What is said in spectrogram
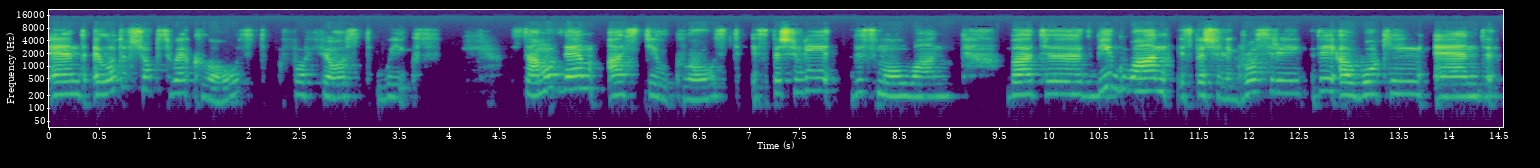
and a lot of shops were closed for first weeks. Some of them are still closed especially the small one but uh, the big one especially grocery they are working and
